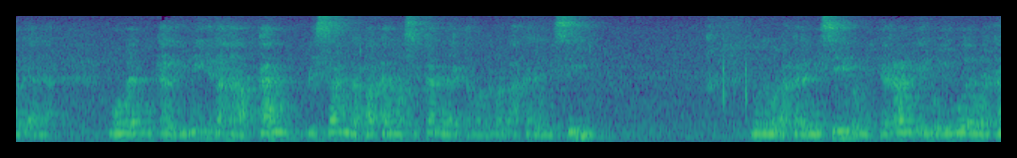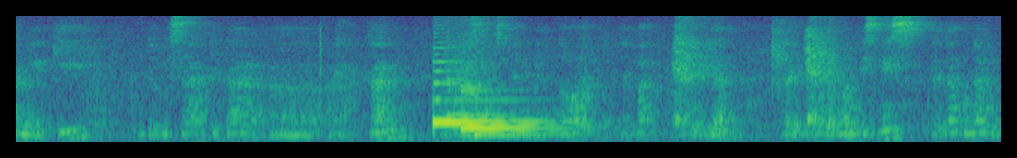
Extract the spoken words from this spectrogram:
nanti ada momen kali ini kita harapkan bisa mendapatkan masukan dari teman-teman akademisi. Teman-teman akademisi pemikiran ilmu-ilmu yang mereka miliki untuk bisa kita uh, arahkan bisa jadi mentor. Ya pak kemudian dari teman-teman bisnis kita undang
